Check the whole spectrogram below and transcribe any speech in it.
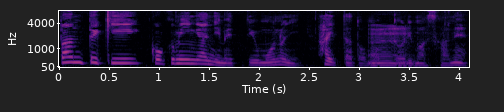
般的国民アニメっていうものに入ったと思っておりますがね、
